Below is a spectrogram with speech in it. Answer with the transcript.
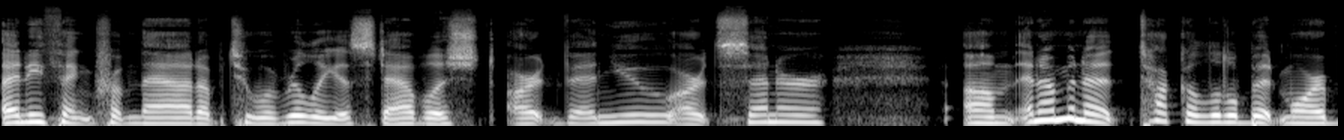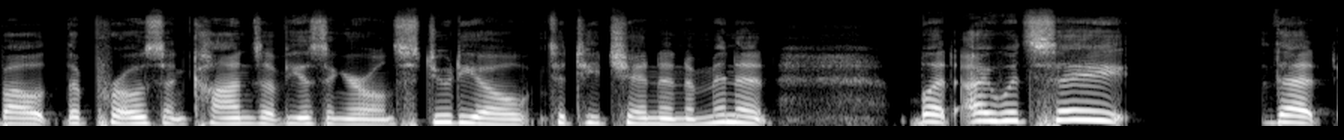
anything from that up to a really established art venue, art center. Um, and I'm going to talk a little bit more about the pros and cons of using your own studio to teach in in a minute. But I would say that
